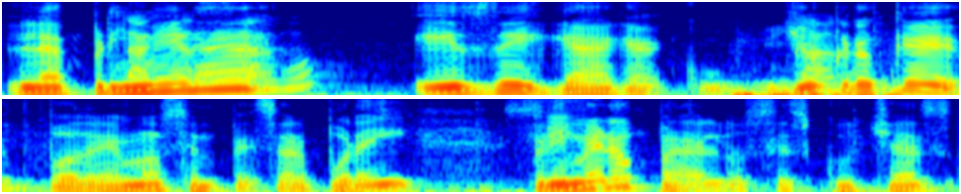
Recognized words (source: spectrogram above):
La primera Takasago. es de Gagaku. Yo creo que podremos empezar por ahí. Sí. Primero, para los escuchas,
